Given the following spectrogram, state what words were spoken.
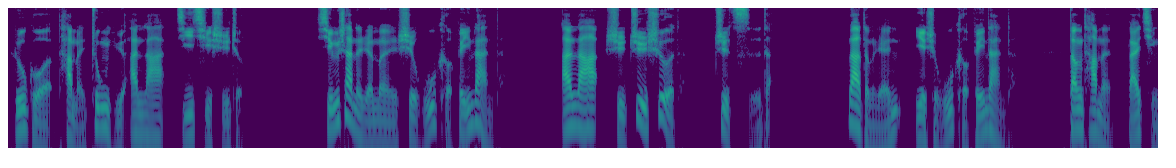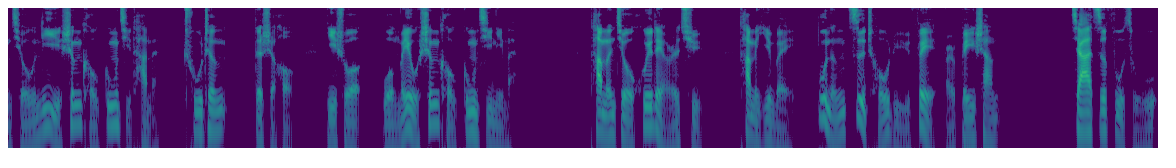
如果他们忠于安拉及其使者，行善的人们是无可非难的。安拉是至赦的、致辞的，那等人也是无可非难的。当他们来请求你以牲口攻击他们出征的时候，你说我没有牲口攻击你们。他们就挥泪而去。他们因为不能自筹旅费而悲伤，家资富足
